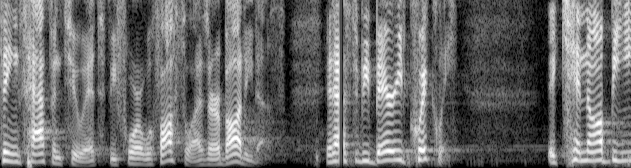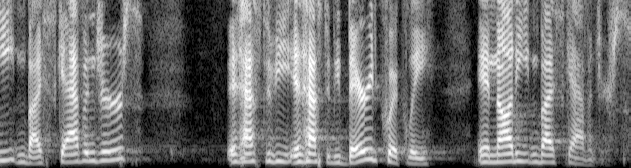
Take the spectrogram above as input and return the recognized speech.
things happen to it before it will fossilize, or a body does. It has to be buried quickly. It cannot be eaten by scavengers. It has to be, it has to be buried quickly and not eaten by scavengers.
